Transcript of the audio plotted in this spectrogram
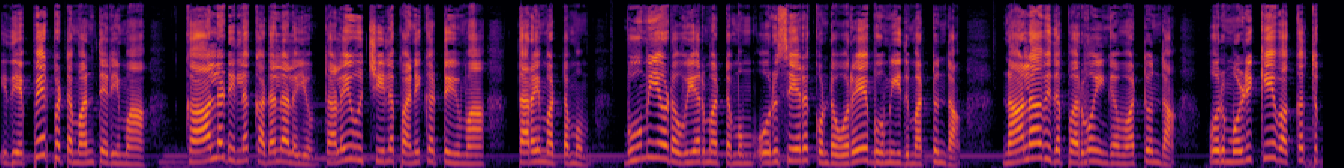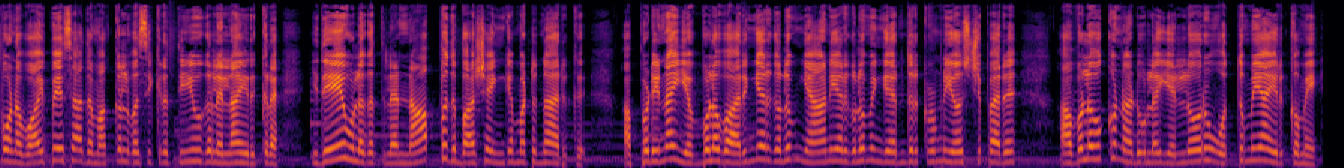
இது எப்பேற்பட்ட மண் தெரியுமா? காலடியில் கடல் அலையும் தலை உச்சியில் பனிக்கட்டியுமா? தரைமட்டமும். பூமியோட உயர்மட்டமும் ஒரு சேர கொண்ட ஒரே பூமி இது மட்டும்தான். நாலாவித பருவம் இங்க மட்டும்தான். ஒரு மொழிக்கே வக்கத்து போன வாய் பேசாத மக்கள் வசிக்கிற தீவுகள் எல்லாம் இருக்கிற இதே உலகத்துல நாற்பது பாஷை இங்க மட்டும்தான் இருக்கு. அப்படின்னா எவ்வளவு அறிஞர்களும் ஞானியர்களும் இங்க இருந்திருக்கணும்னு யோசிச்சுப்பாரு அவ்வளவுக்கும் நடுவுல எல்லோரும் ஒத்துமையா இருக்குமே.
